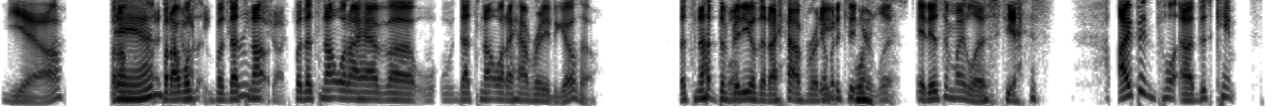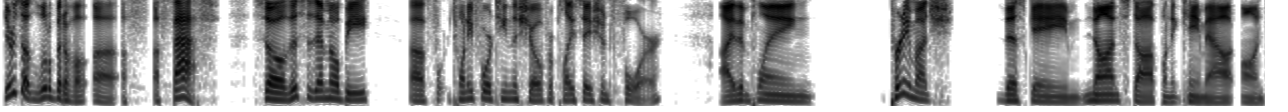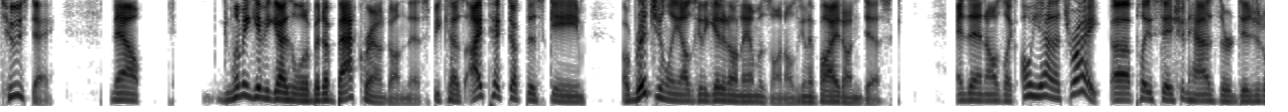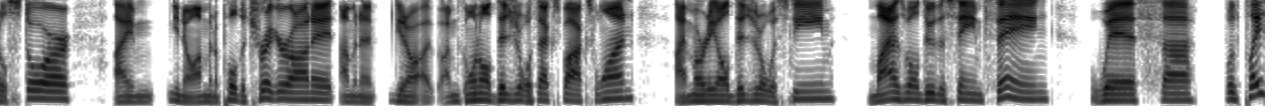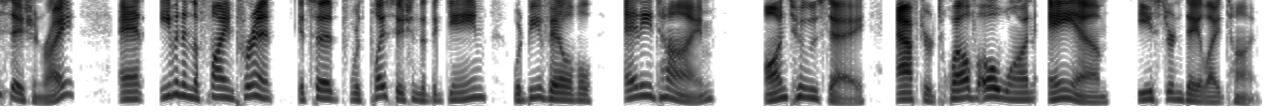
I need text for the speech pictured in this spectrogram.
Yeah, but I'm, And but I That's wasn't. shocking. But that's Truly not. shocking. But that's not what I have. Uh, w- w- that's not what I have ready to go though. That's not the Well, video that I have ready. Yeah, but it's in your What? list. It is in my list. Yes, I've been. Pl- uh, this came. There's a little bit of a a, a, a faff. So this is MLB uh, for 2014, the show for PlayStation 4. I've been playing pretty much this game nonstop when it came out on Tuesday. Now, let me give you guys a little bit of background on this because I picked up this game originally. I was going to get it on Amazon. I was going to buy it on disc, and then I was like, "Oh yeah, that's right. Uh, PlayStation has their digital store. I'm, you know, I'm going to pull the trigger on it. I'm going to, you know, I, I'm going all digital with Xbox One. I'm already all digital with Steam. Might as well do the same thing with uh, with PlayStation, right? And even in the fine print, it said with PlayStation that the game would be available anytime on Tuesday after 12:01 a.m. Eastern Daylight Time.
